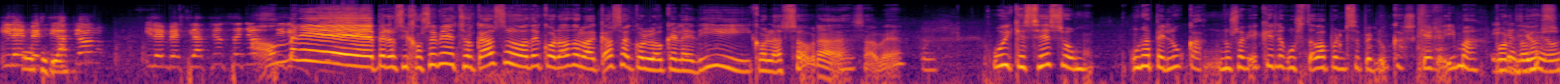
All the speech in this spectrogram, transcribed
Y la investigación... Y la investigación, señor, sigue... ¡Hombre! Pero si José me ha hecho caso, ha decorado la casa con lo que le di y con las sobras, a ver. Uy, ¿qué es eso? Un- Una peluca. No sabía que le gustaba ponerse pelucas. ¡Qué grima! ¿Y Por Dios.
